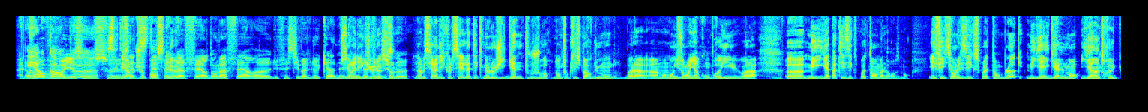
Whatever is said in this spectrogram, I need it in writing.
Alors, comment vous voyez cette je pense espèce d'affaire dans l'affaire euh, du Festival de Cannes C'est ridicule. Sur le... Non mais c'est ridicule, c'est la technologie gagne toujours dans toute l'histoire du monde. Voilà, à un moment ils ont rien compris, voilà. Euh, mais il n'y a pas que les exploitants malheureusement. Effectivement les exploitants bloquent, mais il y a également, il y a un truc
